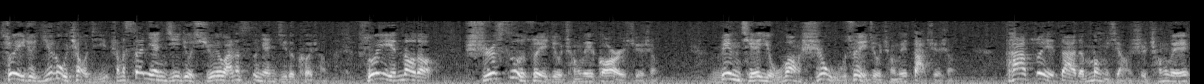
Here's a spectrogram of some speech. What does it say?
所以就一路跳级，什么三年级就学完了四年级的课程，所以闹到。十四岁就成为高二学生，并且有望十五岁就成为大学生。他最大的梦想是成为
